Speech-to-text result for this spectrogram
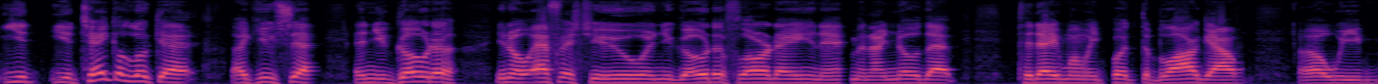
You you take a look at like you said, and you go to you know FSU and you go to Florida A and M, and I know that today when we put the blog out, uh, we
